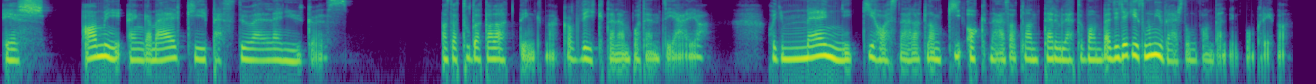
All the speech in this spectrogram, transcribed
És ami engem elképesztően lenyűgöz, az a tudatalattinknak a végtelen potenciálja. Hogy mennyi kihasználatlan, kiaknázatlan terület van benne, egy egész univerzum van bennünk konkrétan.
